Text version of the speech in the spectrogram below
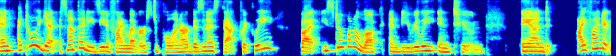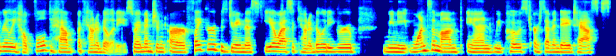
And I totally get it's not that easy to find levers to pull in our business that quickly, but you still want to look and be really in tune. And I find it really helpful to have accountability. So I mentioned our flight group is doing this EOS accountability group. We meet once a month and we post our seven day tasks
